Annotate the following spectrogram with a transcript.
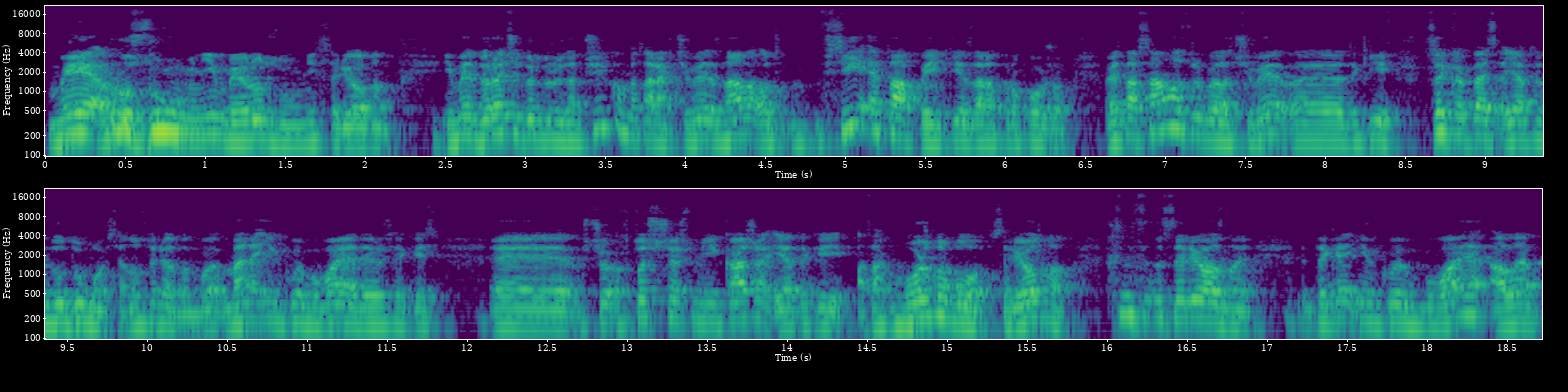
ми розумні, ми розумні, серйозно. І ми, до речі, друзі, напишіть в коментарях, чи ви знали, от всі етапи, які я зараз проходжу, ви так само зробили, чи ви е, такі, це капець, а я б не додумався. Ну серйозно, бо в мене інколи буває, я дивлюся якесь, е, що, хтось щось мені каже, і я такий, а так можна було? Серйозно? серйозно. Таке інколи буває, але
